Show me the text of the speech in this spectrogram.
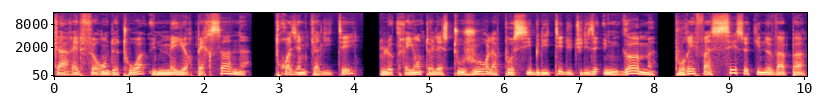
car elles feront de toi une meilleure personne. Troisième qualité, le crayon te laisse toujours la possibilité d'utiliser une gomme pour effacer ce qui ne va pas.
